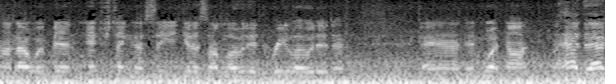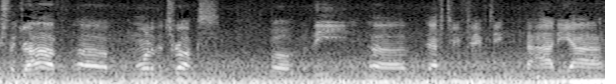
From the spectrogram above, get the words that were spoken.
I know it's been interesting to see get us unloaded and reloaded and and, and whatnot. I had to actually drive uh, one of the trucks well the uh, F-250 the IDI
